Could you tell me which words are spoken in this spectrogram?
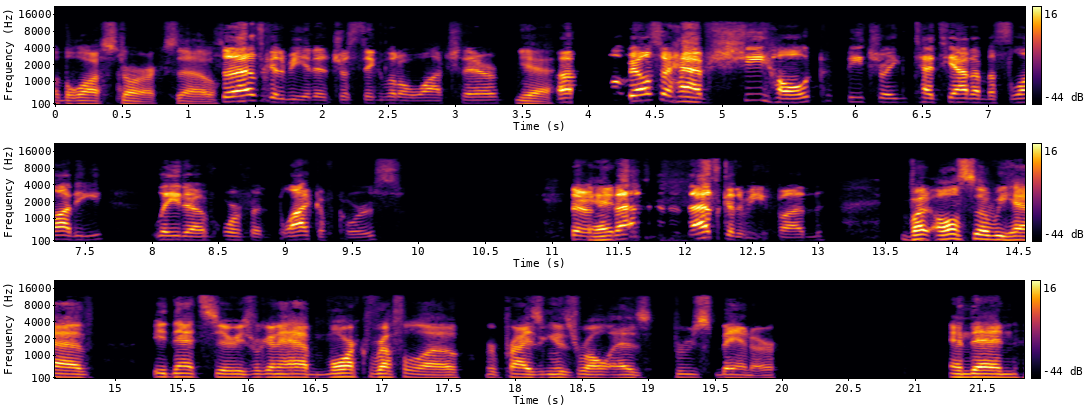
of the Lost Ark. So, So that's going to be an interesting little watch there. yeah. Uh, we also have She Hulk featuring Tatiana Maslany, late of Orphan Black, of course. So And- that's that's going to be fun. But also, we have in that series, we're going to have Mark Ruffalo reprising his role as Bruce Banner. And then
